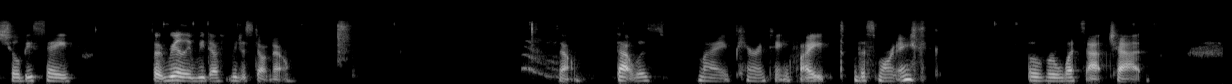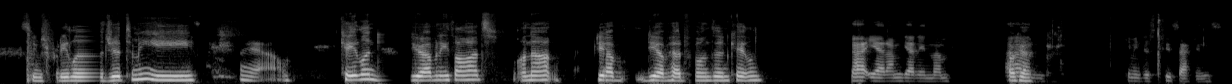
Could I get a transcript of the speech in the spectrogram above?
she'll be safe. But really we don't we just don't know. So that was my parenting fight this morning over whatsapp chat. Seems pretty legit to me. Yeah. Caitlin do you have any thoughts on that? Do you have do you have headphones in caitlin? Not yet i'm getting them. Okay. Um, give me just two seconds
